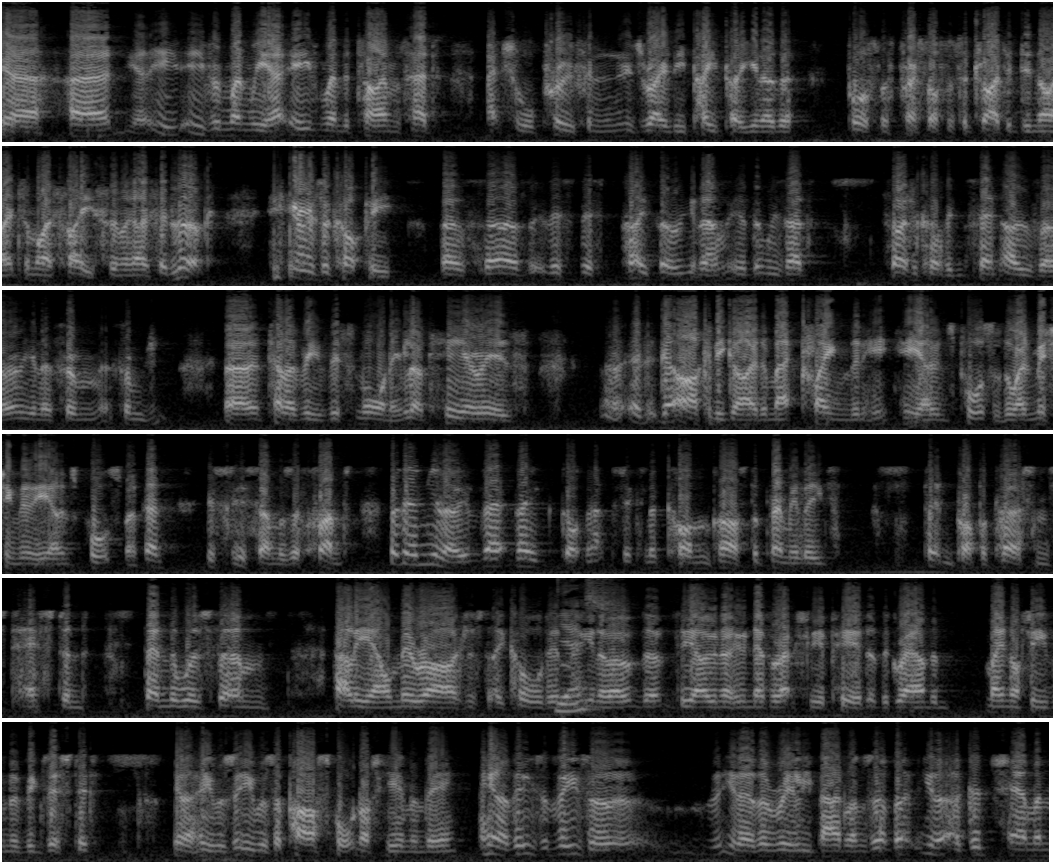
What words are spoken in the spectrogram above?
yeah, uh, yeah, even when we had, even when the Times had actual proof in an Israeli paper, you know, the Portsmouth press officer tried to deny it to my face, and I said, "Look, here is a copy of uh, this this paper, you know, that we've had photocopied sent over, you know, from from uh, Tel Aviv this morning. Look, here is." Uh, Arkady Gaydamak claimed that he, he owns Portsmouth, or admitting that he owns Portsmouth, and his, his son was a front. But then, you know, that, they got that particular con past the Premier League's fit and proper persons test, and then there was um, Ali Al Mirage, as they called him, Yes. you know, the, the owner who never actually appeared at the ground and may not even have existed. You know, he was he was a passport, not a human being. You know, these are these are you know the really bad ones. But you know, a good chairman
